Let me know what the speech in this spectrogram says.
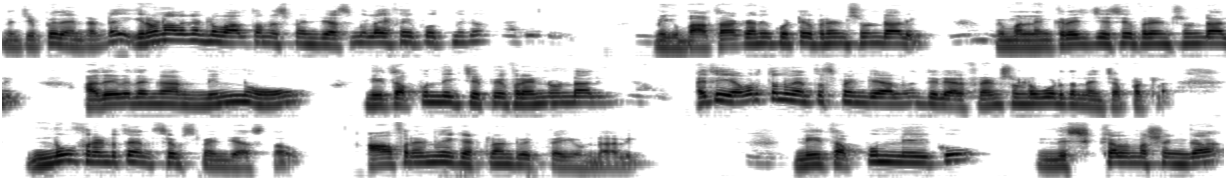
నేను చెప్పేది ఏంటంటే ఇరవై నాలుగు గంటలు వాళ్ళతోనే స్పెండ్ చేస్తే మీ లైఫ్ అయిపోతుందిగా. మీకు బాతాకాని కొట్టే ఫ్రెండ్స్ ఉండాలి. మిమ్మల్ని ఎంకరేజ్ చేసే ఫ్రెండ్స్ ఉండాలి. అదేవిధంగా నిన్ను నీ తప్పుని నీకు చెప్పే ఫ్రెండ్ ఉండాలి. అయితే ఎవరితో నువ్వు ఎంత స్పెండ్ చేయాలని తెలియాలి. ఫ్రెండ్స్ ఉండకూడదని నేను చెప్పట్లే. నువ్వు ఫ్రెండ్తో ఎంతసేపు స్పెండ్ చేస్తావు? ఆ ఫ్రెండ్ నీకు ఎట్లాంటి వ్యక్తి అయి ఉండాలి? నీ తప్పుని నీకు నిష్కల్మషంగా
